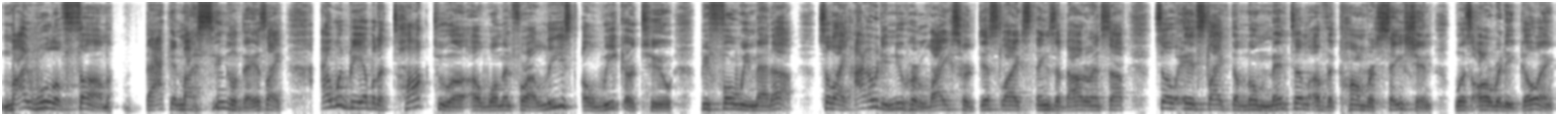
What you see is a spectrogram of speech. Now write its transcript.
my rule of thumb back in my single days, like I would be able to talk to a, a, woman for at least a week or two before we met up. So like I already knew her likes, her dislikes, things about her and stuff. So it's like the momentum of the conversation was already going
